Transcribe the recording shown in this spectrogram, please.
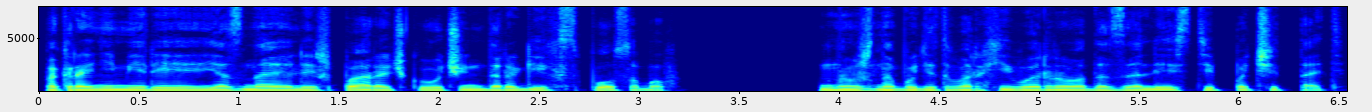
По крайней мере, я знаю лишь парочку очень дорогих способов. Нужно будет в архивы рода залезть и почитать.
